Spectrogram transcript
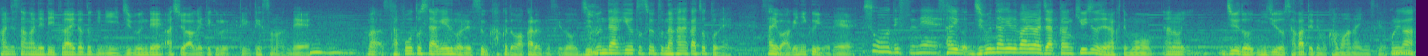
患者さんが寝ていただいた時に自分で足を上げてくるっていうテストなんで、うんうん、まあ、サポートしてあげるのですぐ角度分かるんですけど自分で上げようとするとなかなかちょっとね最後上げにくいのでそうですね。最後自分で上げる場合は若干90度じゃなくてもあの10度20度下がってても構わないんですけどこれが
